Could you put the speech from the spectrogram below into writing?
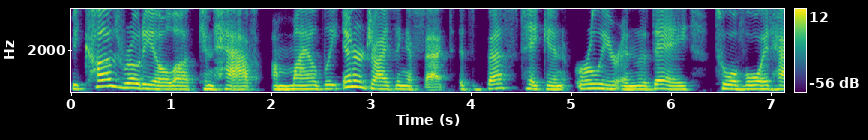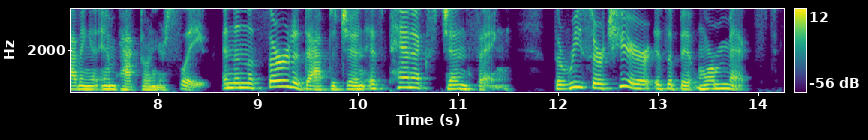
Because rhodiola can have a mildly energizing effect, it's best taken earlier in the day to avoid having an impact on your sleep. And then the third adaptogen is Panax ginseng. The research here is a bit more mixed,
